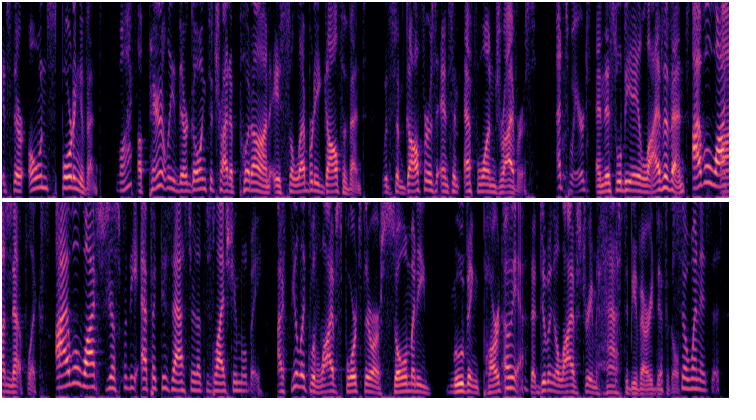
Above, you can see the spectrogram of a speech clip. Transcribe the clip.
it's their own sporting event. What? Apparently, they're going to try to put on a celebrity golf event with some golfers and some F1 drivers. That's weird. And this will be a live event I will watch on Netflix. I will watch just for the epic disaster that this live stream will be. I feel like with live sports, there are so many moving parts Oh, yeah. that doing a live stream has to be very difficult. So when is this?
